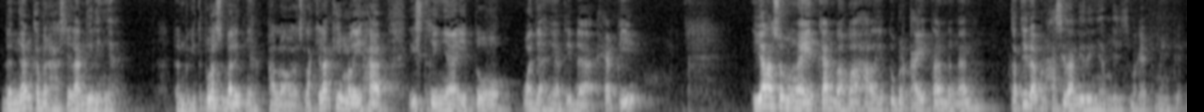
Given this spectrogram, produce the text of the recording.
dengan keberhasilan dirinya. Dan begitu pula sebaliknya, kalau laki-laki melihat istrinya itu wajahnya tidak happy, ia langsung mengaitkan bahwa hal itu berkaitan dengan ketidakberhasilan dirinya menjadi sebagai pemimpin.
